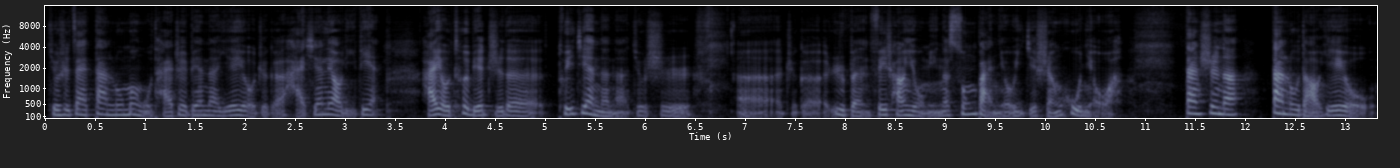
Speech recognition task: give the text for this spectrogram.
就是在淡路梦舞台这边呢，也有这个海鲜料理店，还有特别值得推荐的呢，就是呃这个日本非常有名的松板牛以及神户牛啊。但是呢，淡路岛也有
